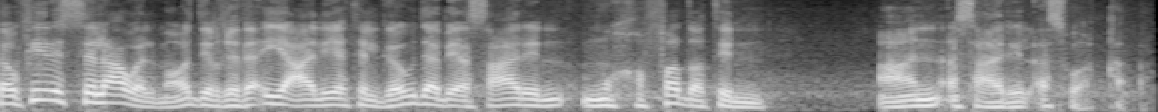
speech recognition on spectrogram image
توفير السلع والمواد الغذائية عالية الجودة بأسعار مخفضة عن أسعار الأسواق.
